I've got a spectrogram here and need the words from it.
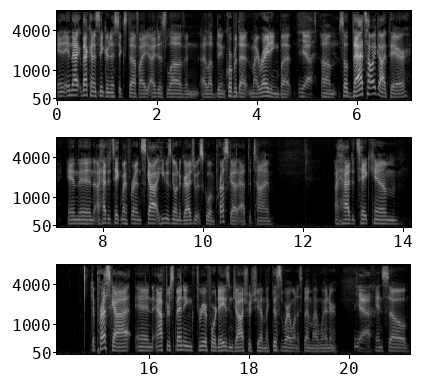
and, and that that kind of synchronistic stuff I, I just love, and I love to incorporate that in my writing. But Yeah. um, so that's how I got there. And then I had to take my friend Scott. He was going to graduate school in Prescott at the time. I had to take him to Prescott, and after spending three or four days in Joshua Tree, I'm like, this is where I want to spend my winter. Yeah. And so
